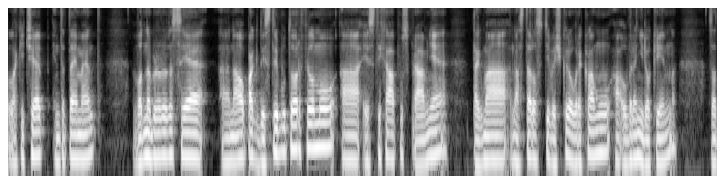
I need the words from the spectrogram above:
Lucky Chap, Entertainment. Warner Brothers je eh, naopak distributor filmu a jestli chápu správně, tak má na starosti veškerou reklamu a uvedení do kin. Za,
